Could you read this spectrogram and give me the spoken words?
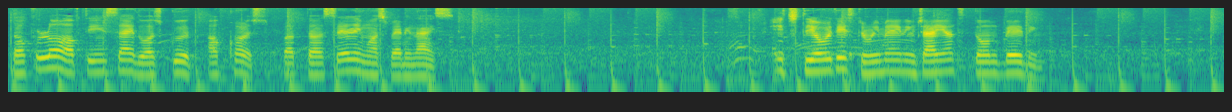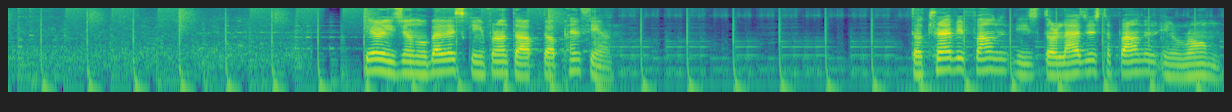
The floor of the inside was good, of course, but the ceiling was very nice. It's the oldest remaining giant dome building. There is an obelisk in front of the Pantheon. The Trevi Fountain is the largest fountain in Rome.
